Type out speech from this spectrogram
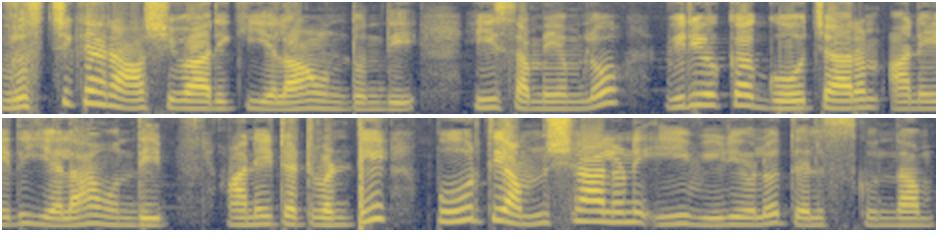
వృశ్చిక రాశి వారికి ఎలా ఉంటుంది? ఈ సమయంలో వీరి యొక్క గోచారం అనేది ఎలా ఉంది? అనేటటువంటి పూర్తి అంశాలను ఈ వీడియోలో తెలుసుకుందాం.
